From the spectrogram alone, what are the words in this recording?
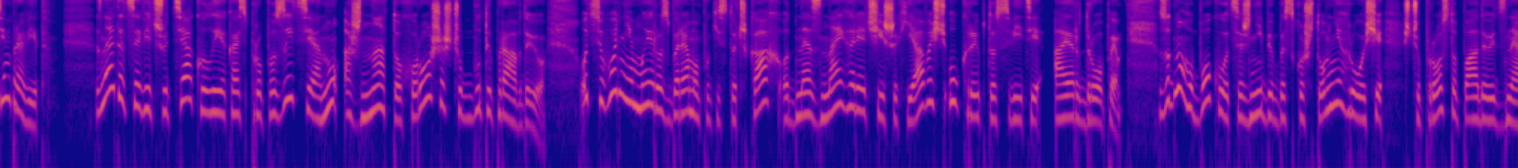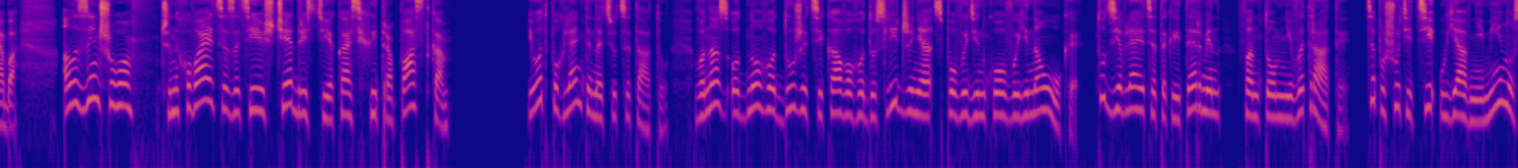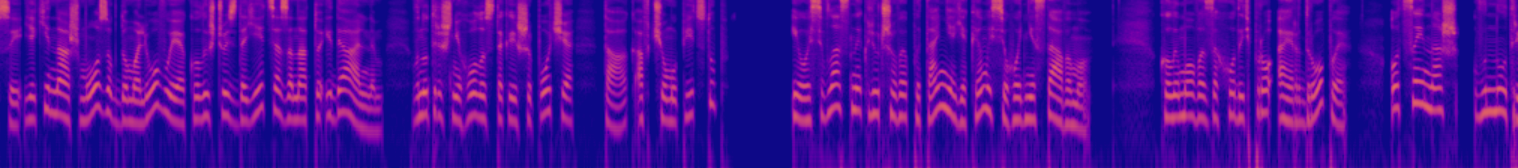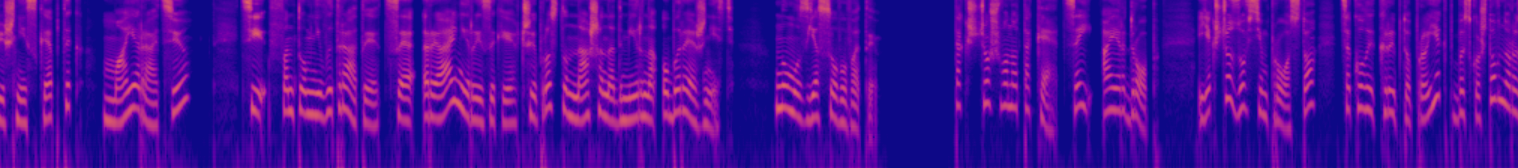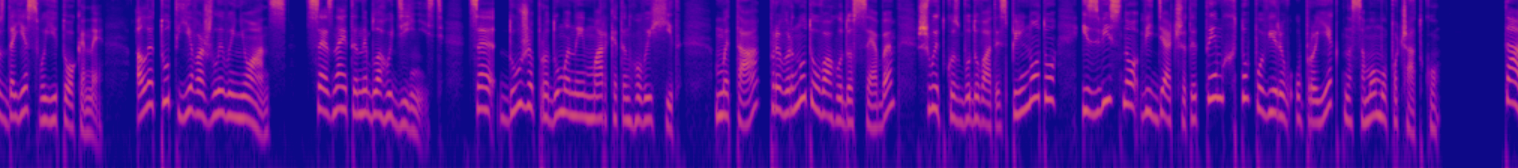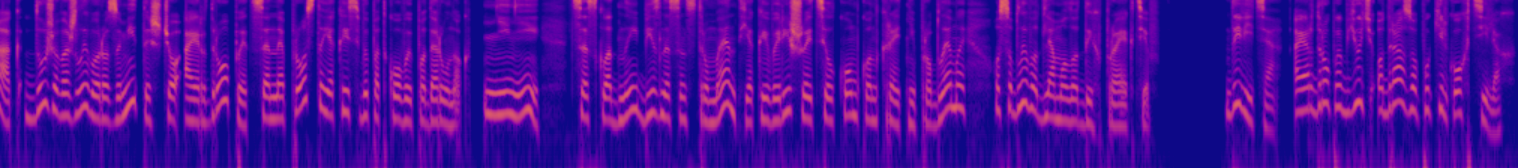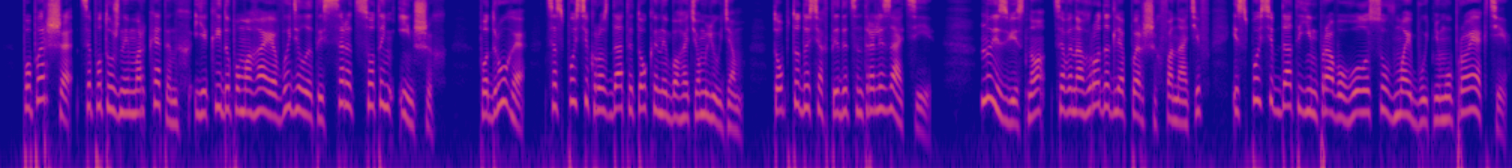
Всім привіт! Знаєте, це відчуття, коли якась пропозиція, ну, аж надто хороша, щоб бути правдою. От сьогодні ми розберемо по кісточках одне з найгарячіших явищ у криптосвіті – аєрдропи. З одного боку, це ж ніби безкоштовні гроші, що просто падають з неба. Але з іншого, чи не ховається за цією щедрістю якась хитра пастка? І от погляньте на цю цитату. Вона з одного дуже цікавого дослідження з поведінкової науки. Тут з'являється такий термін «фантомні витрати». Це, по суті, ці уявні мінуси, які наш мозок домальовує, коли щось здається занадто ідеальним. Внутрішній голос такий шепоче «Так, а в чому підступ?» І ось, власне, ключове питання, яке ми сьогодні ставимо. Коли мова заходить про аірдропи, оцей наш внутрішній скептик має рацію? Ці фантомні витрати – це реальні ризики чи просто наша надмірна обережність? Нумо з'ясовувати. Так що ж воно таке, цей аєрдроп? Якщо зовсім просто, це коли криптопроєкт безкоштовно роздає свої токени. Але тут є важливий нюанс. Це, знаєте, не благодійність. Це дуже продуманий маркетинговий хід. Мета – привернути увагу до себе, швидко збудувати спільноту і, звісно, віддячити тим, хто повірив у проєкт на самому початку. Так, дуже важливо розуміти, що аірдропи – це не просто якийсь випадковий подарунок. Ні-ні, це складний бізнес-інструмент, який вирішує цілком конкретні проблеми, особливо для молодих проєктів. Дивіться, аірдропи б'ють одразу по кількох цілях. По-перше, це потужний маркетинг, який допомагає виділитись серед сотень інших. По-друге, це спосіб роздати токени багатьом людям, тобто досягти децентралізації. Ну і, звісно, це винагорода для перших фанатів і спосіб дати їм право голосу в майбутньому проєкті.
